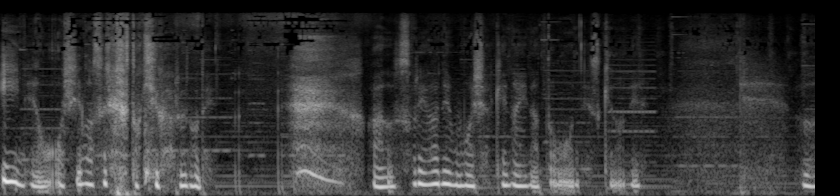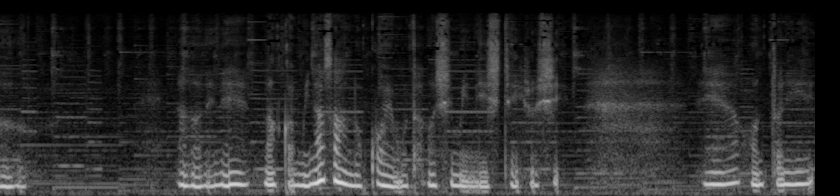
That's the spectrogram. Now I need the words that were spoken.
いいねを押し忘れる時があるので。あのそれはね申し訳ないなと思うんですけどね。うん。なのでねなんか皆さんの声も楽しみにしているし。ね本当に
